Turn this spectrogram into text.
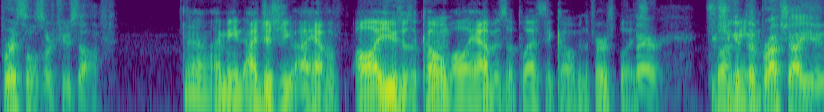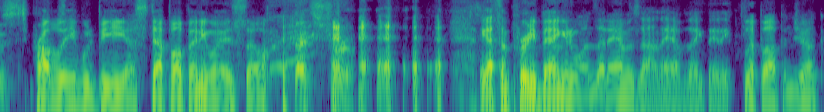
bristles are too soft. No, I mean, I just I have a all I use is a comb. All I have is a plastic comb in the first place. Fair. You So, should I get the brush I use. Probably would be a step up anyways. So That's true. they got some pretty banging ones on Amazon. They have like they, they flip up and junk.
